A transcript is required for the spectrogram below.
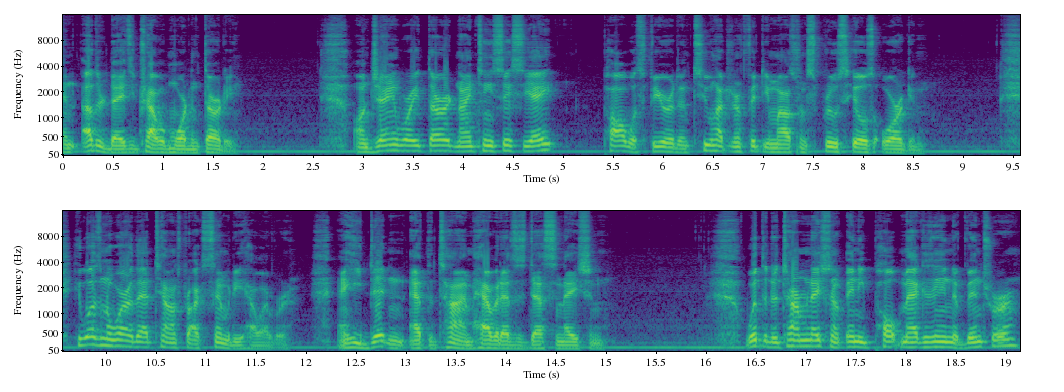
and other days he traveled more than 30. On January 3, 1968, Paul was fewer than 250 miles from Spruce Hills, Oregon. He wasn't aware of that town's proximity, however, and he didn't, at the time, have it as his destination. With the determination of any pulp magazine adventurer,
